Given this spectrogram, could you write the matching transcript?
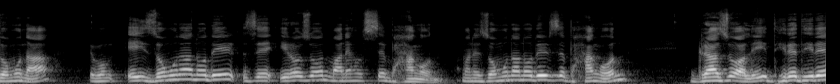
Jamuna, এবং এই যমুনা নদীর যে ইরোজন মানে হচ্ছে ভাঙন। মানে যমুনা নদীর যে ভাঙন গ্রাজুয়ালি ধীরে ধীরে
